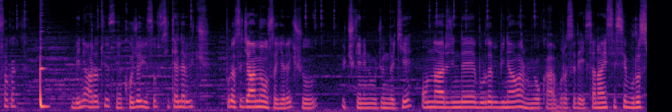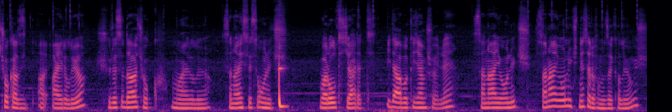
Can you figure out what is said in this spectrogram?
sokak. Beni aratıyorsun ya. Koca Yusuf siteler 3. Burası cami olsa gerek şu üçgenin ucundaki. Onun haricinde burada bir bina var mı? Yok abi burası değil. Sanayi sitesi burası çok az ayrılıyor. Şurası daha çok mu ayrılıyor? Sanayi sitesi 13. Varol ticaret. Bir daha bakacağım şöyle. Sanayi 13. Sanayi 13 ne tarafımızda kalıyormuş?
